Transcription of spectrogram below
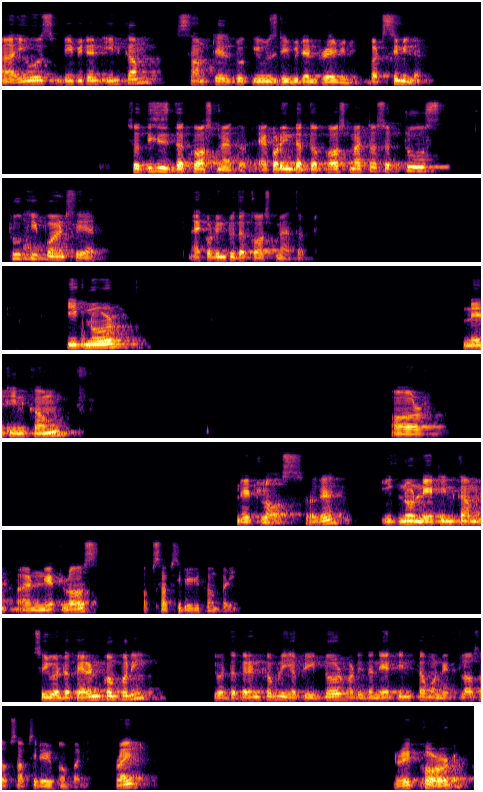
uh, use dividend income, some textbook use dividend revenue, but similar. So this is the cost method. According to the cost method, so two, two key points here, according to the cost method. Ignore net income or net loss, okay? Ignore net income or net loss of subsidiary company. So you are the parent company, you are the parent company, you have to ignore what is the net income or net loss of subsidiary company, right? Record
